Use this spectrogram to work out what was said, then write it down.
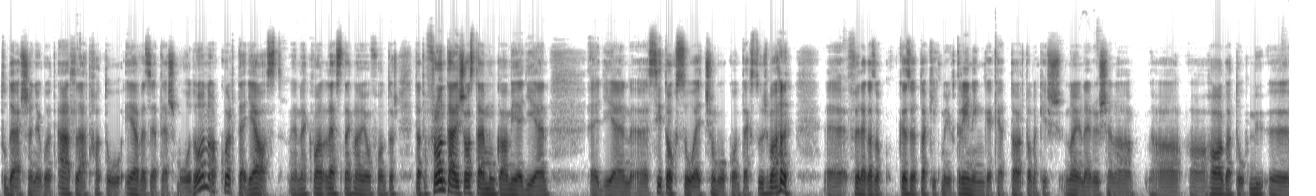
tudásanyagot átlátható, élvezetes módon, akkor tegye azt. Ennek van, lesznek nagyon fontos. Tehát a frontális osztálymunka, ami egy ilyen egy ilyen szitokszó egy csomó kontextusban, főleg azok között, akik mondjuk tréningeket tartanak, és nagyon erősen a, a, a hallgatók mű, ö,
